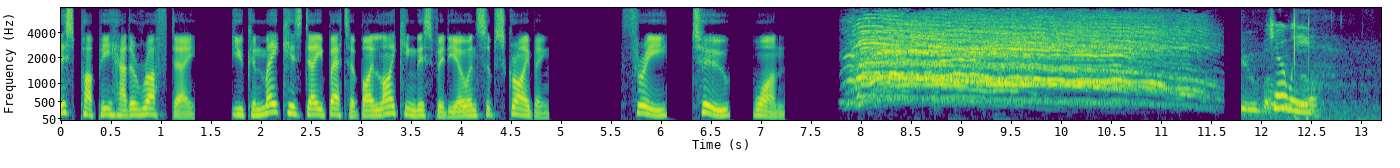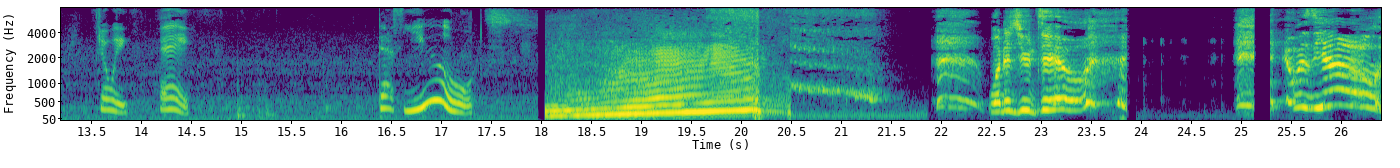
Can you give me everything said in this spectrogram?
This puppy had a rough day. You can make his day better by liking this video and subscribing. 3, 2, 1. Joey. Joey, hey. That's you. What did you do? it was you!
